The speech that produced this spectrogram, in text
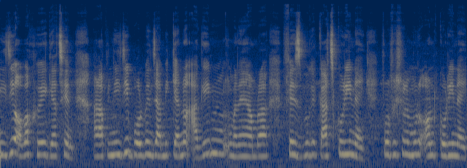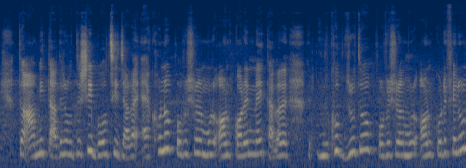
নিজে অবাক হয়ে গেছেন। আর আপনি নিজেই বলবেন যে আমি কেন আগেই মানে আমরা ফেসবুকে কাজ করি নাই প্রফেশনাল মুড অন করি নাই। তো আমি তাদের উদ্দেশ্যেই বলছি, যারা এখনও প্রফেশনাল মুড অন করেন নাই, তারা খুব দ্রুত প্রফেশনাল মুড অন করে ফেলুন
